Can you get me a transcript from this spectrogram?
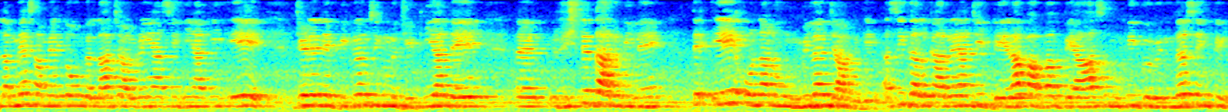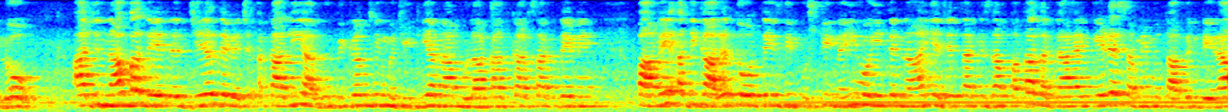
ਲੰਮੇ ਸਮੇਂ ਤੋਂ ਗੱਲਾਂ ਚੱਲ ਰਹੀਆਂ ਸੀਗੀਆਂ ਕਿ ਇਹ ਜਿਹੜੇ ਨੇ ਵਿਕਰਮ ਸਿੰਘ ਮਜੀਠੀਆ ਦੇ ਰਿਸ਼ਤੇਦਾਰ ਵੀ ਨੇ, ਤੇ ਇਹ ਉਹਨਾਂ ਨੂੰ ਮਿਲਣ ਜਾਣਗੇ। ਅਸੀਂ ਗੱਲ ਕਰ ਰਹੇ ਹਾਂ ਜੀ ਡੇਰਾ ਬਾਬਾ ਬਿਆਸ ਮੁਖੀ ਗੁਰਵਿੰਦਰ ਸਿੰਘ ਢਿੱਲੋਂ। ਅੱਜ ਨਾਭਾ ਦੇ ਜੇਲ੍ਹ ਦੇ ਵਿੱਚ ਅਕਾਲੀ ਆਗੂ ਵਿਕਰਮ ਸਿੰਘ ਮਜੀਠੀਆ ਨਾਲ ਮੁਲਾਕਾਤ ਕਰ ਸਕਦੇ ਨੇ। ਭਾਵੇਂ ਅਧਿਕਾਰਤ ਤੌਰ ਤੇ ਇਸ ਦੀ ਪੁਸ਼ਟੀ ਨਹੀਂ ਹੋਈ ਤੇ ਨਾ ਹੀ ਅਜੇ ਤੱਕ ਇਸ ਦਾ ਪਤਾ ਲੱਗਾ ਹੈ ਕਿਹੜੇ ਸਮੇਂ ਮੁਤਾਬਿਕ ਡੇਰਾ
